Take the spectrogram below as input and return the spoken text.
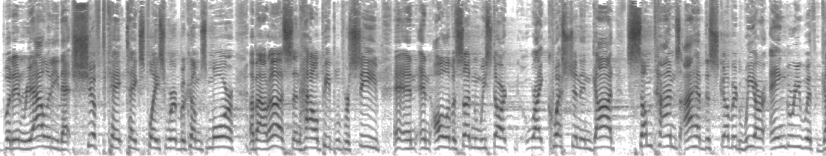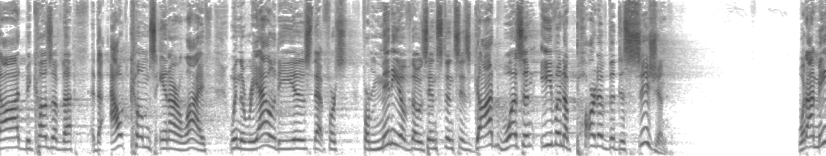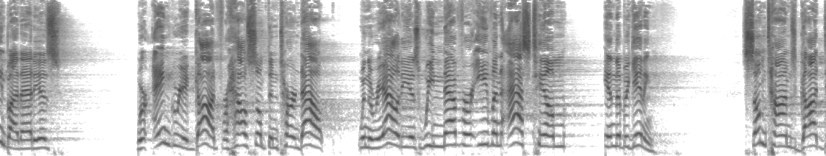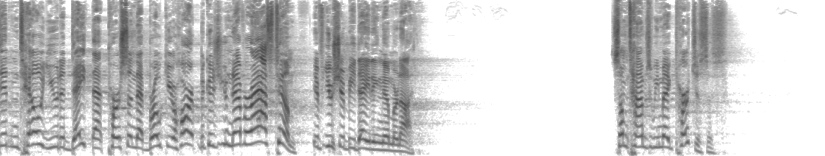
but in reality, that shift takes place where it becomes more about us and how people perceive, and, and all of a sudden we start right questioning God. Sometimes I have discovered we are angry with God because of the, the outcomes in our life, when the reality is that for for many of those instances, God wasn't even a part of the decision. What I mean by that is, we're angry at God for how something turned out when the reality is we never even asked Him in the beginning. Sometimes God didn't tell you to date that person that broke your heart because you never asked Him if you should be dating them or not. Sometimes we make purchases.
